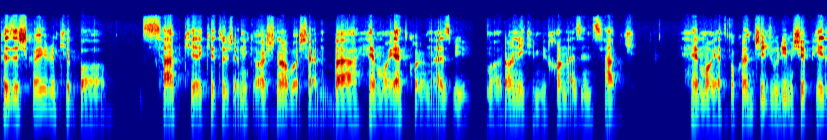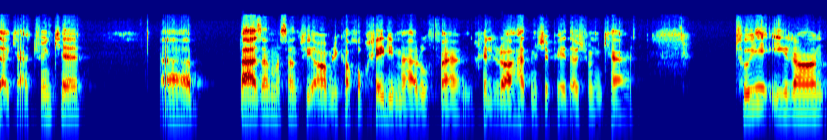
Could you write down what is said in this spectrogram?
پزشکایی رو که با سبک کتوژنیک آشنا باشن و حمایت کنن از بیمارانی که می‌خوان از این سبک حمایت بکنن چجوری میشه پیدا کرد؟ چون که بعضا مثلا توی آمریکا خب خیلی معروفن خیلی راحت میشه پیداشون کرد. توی ایران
